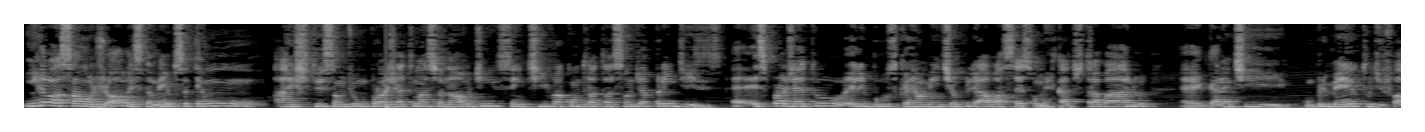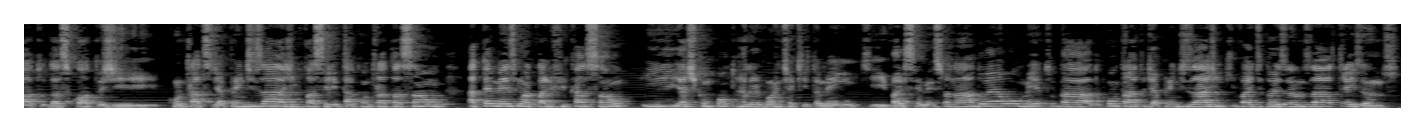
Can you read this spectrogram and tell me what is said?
Em relação aos jovens também, você tem um, a instituição de um projeto nacional de incentivo à contratação de aprendizes. É, esse projeto ele busca realmente ampliar ampliar o acesso ao mercado de trabalho, é, garantir cumprimento de fato das cotas de contratos de aprendizagem, facilitar a contratação, até mesmo a qualificação. E acho que um ponto relevante aqui também que vale ser mencionado é o aumento da, do contrato de aprendizagem, que vai de dois anos a três anos.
